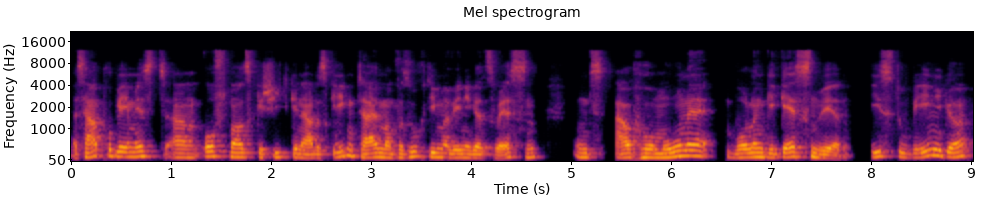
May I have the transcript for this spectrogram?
Das Hauptproblem ist, ähm, oftmals geschieht genau das Gegenteil. Man versucht immer weniger zu essen und auch Hormone wollen gegessen werden. Isst du weniger,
